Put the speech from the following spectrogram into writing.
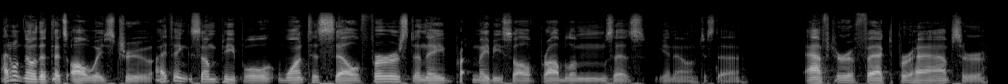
I don't know that that's always true. I think some people want to sell first, and they pr- maybe solve problems as you know just a after effect, perhaps, or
